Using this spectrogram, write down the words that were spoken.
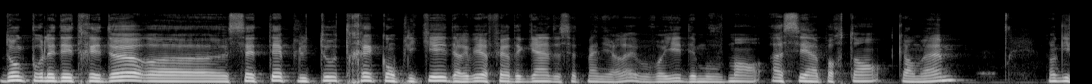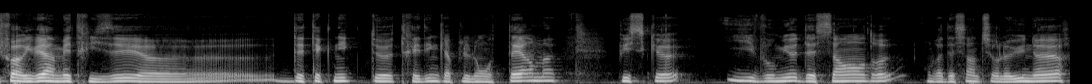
Donc pour les day traders euh, c'était plutôt très compliqué d'arriver à faire des gains de cette manière-là. Vous voyez des mouvements assez importants quand même. Donc il faut arriver à maîtriser euh, des techniques de trading à plus long terme puisqu'il vaut mieux descendre, on va descendre sur le 1 heure.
